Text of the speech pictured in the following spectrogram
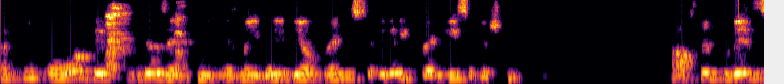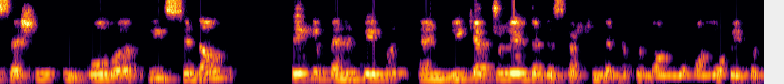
Uh, to all papers, as, my very dear friends, a very friendly suggestion. After today's session is over, please sit down, take a pen and paper, and recapitulate the discussion that happened on your, on your paper.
